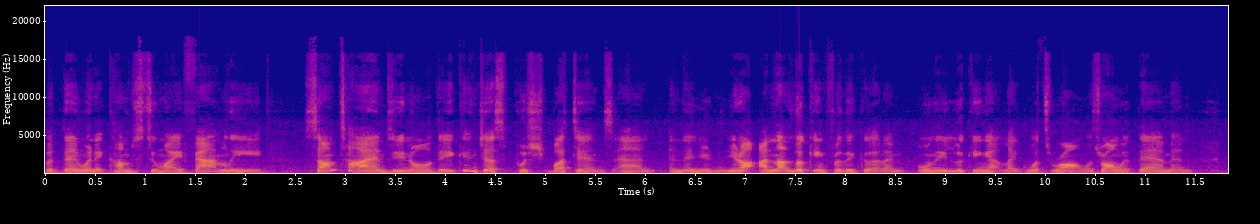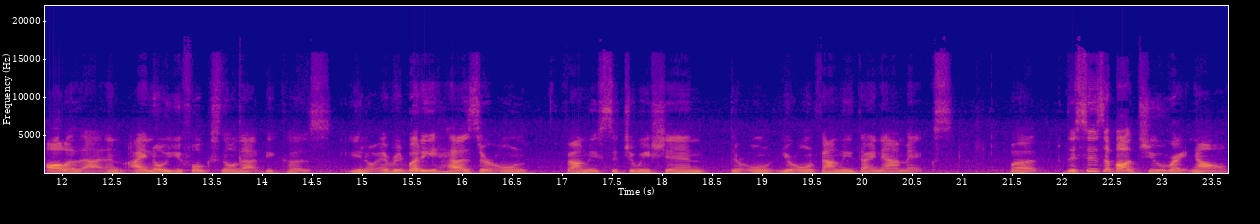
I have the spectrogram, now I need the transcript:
but then when it comes to my family sometimes you know they can just push buttons and and then you're you're not I'm not looking for the good. I'm only looking at like what's wrong, what's wrong with them and all of that. And I know you folks know that because you know everybody has their own family situation, their own your own family dynamics. But this is about you right now.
